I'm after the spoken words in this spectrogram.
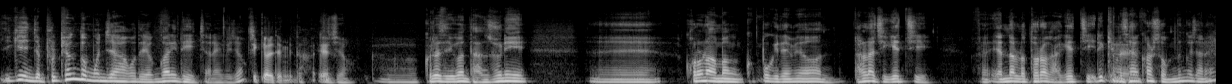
이게 이제 불평등 문제하고도 연관이 돼 있잖아요. 그죠? 직결됩니다. 예. 그죠. 그, 그래서 이건 단순히 에, 코로나만 극복이 되면 달라지겠지. 에, 옛날로 돌아가겠지 이렇게만 네. 생각할 수 없는 거잖아요.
